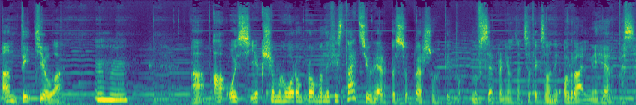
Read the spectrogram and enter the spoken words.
Антитіла. Угу. А, а ось якщо ми говоримо про маніфестацію герпесу першого типу, ну все про нього знають, це так званий оральний герпес.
